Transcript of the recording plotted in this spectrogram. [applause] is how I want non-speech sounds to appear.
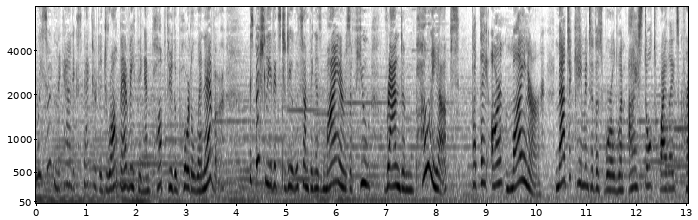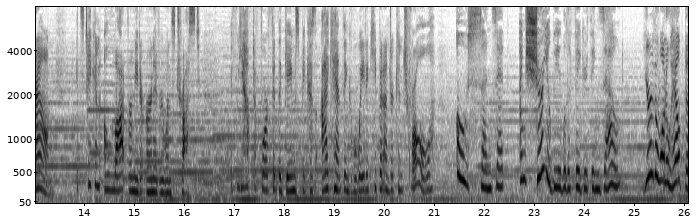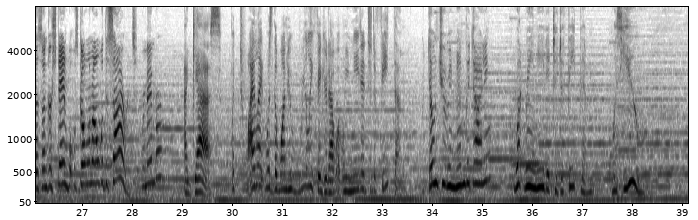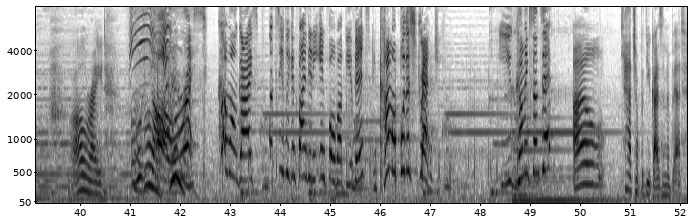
We certainly can't expect her to drop everything and pop through the portal whenever. Especially if it's to deal with something as minor as a few random pony-ups. But they aren't minor. Magic came into this world when I stole Twilight's crown. It's taken a lot for me to earn everyone's trust. If we have to forfeit the games because I can't think of a way to keep it under control... Oh, Sunset, I'm sure you'll be able to figure things out. You're the one who helped us understand what was going on with the sirens, remember? I guess. But Twilight was the one who really figured out what we needed to defeat them. Don't you remember, darling? What we needed to defeat them was you. [sighs] All right. All right. Come on, guys. Let's see if we can find any info about the events and come up with a strategy. You coming, Sunset? I'll catch up with you guys in a bit.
